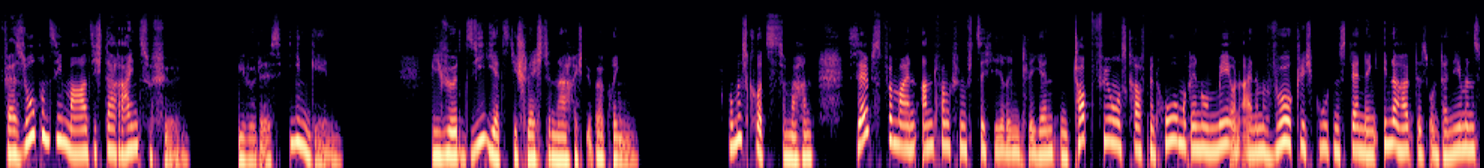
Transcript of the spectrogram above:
Versuchen Sie mal, sich da reinzufühlen. Wie würde es Ihnen gehen? Wie würden Sie jetzt die schlechte Nachricht überbringen? Um es kurz zu machen, selbst für meinen Anfang 50-jährigen Klienten, Top-Führungskraft mit hohem Renommee und einem wirklich guten Standing innerhalb des Unternehmens,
